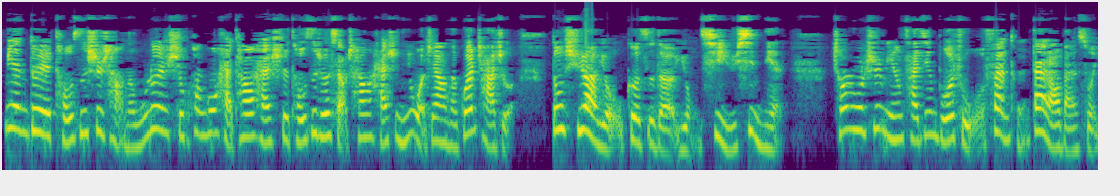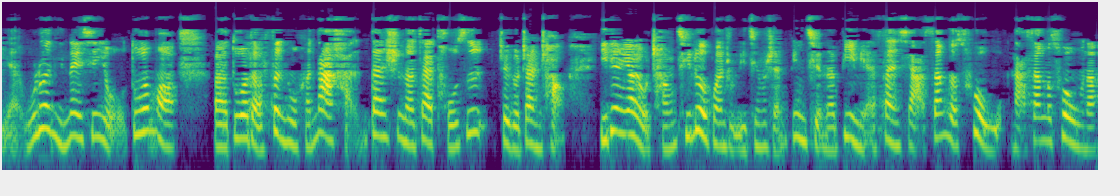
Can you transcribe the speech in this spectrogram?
面对投资市场呢，无论是矿工海涛，还是投资者小昌，还是你我这样的观察者，都需要有各自的勇气与信念。诚如知名财经博主饭桶戴老板所言，无论你内心有多么呃多的愤怒和呐喊，但是呢，在投资这个战场，一定要有长期乐观主义精神，并且呢，避免犯下三个错误。哪三个错误呢？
